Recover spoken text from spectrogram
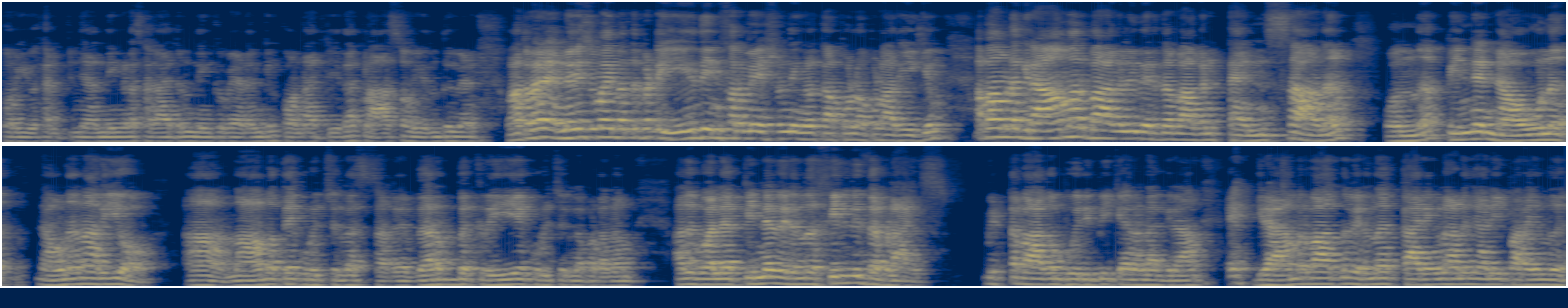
ഫോർ യു ഹെൽപ്പ് ഞാൻ നിങ്ങളുടെ സഹായത്തിന് നിങ്ങൾക്ക് വേണമെങ്കിൽ കോൺടാക്ട് ചെയ്താൽ ക്ലാസ്സോ എന്ത് വേണം മാത്രമല്ല എൻ എസുമായി ബന്ധപ്പെട്ട ഏത് ഇൻഫർമേഷൻ നിങ്ങൾക്ക് അപ്പോൾ അപ്പോൾ അറിയിക്കും. അപ്പൊ നമ്മുടെ ഗ്രാമർ ഭാഗങ്ങളിൽ വരുന്ന ഭാഗം ടെൻസ് ആണ്. ഒന്ന് പിന്നെ നൗണ് നൗൺ എന്ന് അറിയോ? ആ നാമത്തെക്കുറിച്ചുള്ള കുറിച്ചുള്ള വെർബ് ക്രിയയെക്കുറിച്ചുള്ള പഠനം അതുപോലെ പിന്നെ വരുന്നത് ഫിൽ ഇൻ ദ ബ്ലാങ്ക്സ് വിട്ട ഭാഗം പൂരിപ്പിക്കാനുള്ള ഗ്രാം ഏ ഗ്രാമർ ഭാഗത്ത് വരുന്ന കാര്യങ്ങളാണ് ഞാൻ ഈ പറയുന്നത്.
